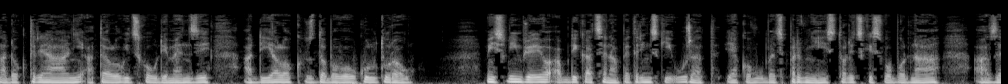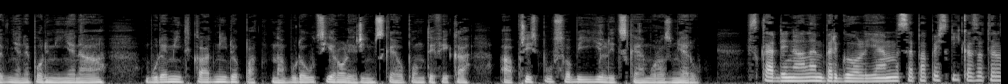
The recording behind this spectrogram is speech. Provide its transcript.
na doktrinální a teologickou dimenzi a dialog s dobovou kulturou. Myslím, že jeho abdikace na Petrínský úřad, jako vůbec první historicky svobodná a zevně nepodmíněná, bude mít kladný dopad na budoucí roli římského pontifika a přizpůsobí ji lidskému rozměru. S kardinálem Bergoliem se papežský kazatel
